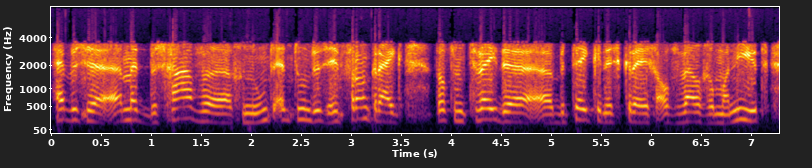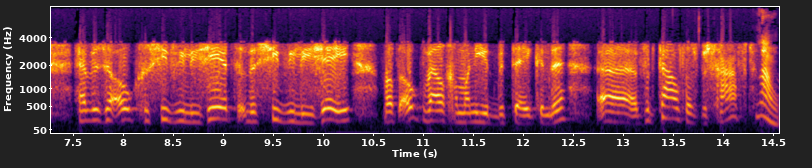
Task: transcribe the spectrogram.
hebben ze eh, met beschaven eh, genoemd. En toen dus in Frankrijk dat een tweede eh, betekenis kreeg als welgemanierd, hebben ze ook geciviliseerd, de civilisé, wat ook welgemanierd betekende, eh, vertaald als beschaafd. Nou,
